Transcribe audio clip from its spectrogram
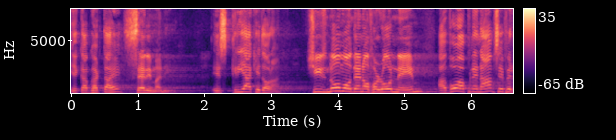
ये कब घटता है? सेरेमनी इस क्रिया के दौरान। She is no more than of her own name. अब वो अपने नाम से फिर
